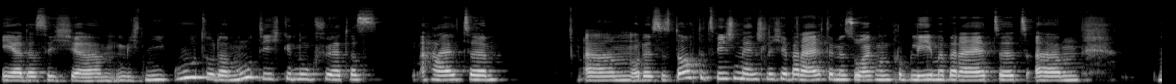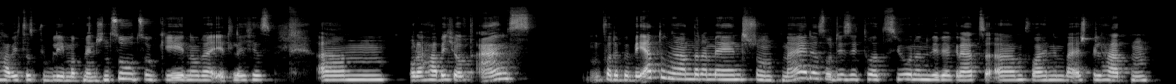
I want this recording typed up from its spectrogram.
eher, dass ich äh, mich nie gut oder mutig genug für etwas halte? Ähm, oder ist es doch der zwischenmenschliche Bereich, der mir Sorgen und Probleme bereitet? Ähm, habe ich das Problem, auf Menschen zuzugehen oder etliches? Ähm, oder habe ich oft Angst vor der Bewertung anderer Menschen und meide so die Situationen, wie wir gerade ähm, vorhin im Beispiel hatten?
